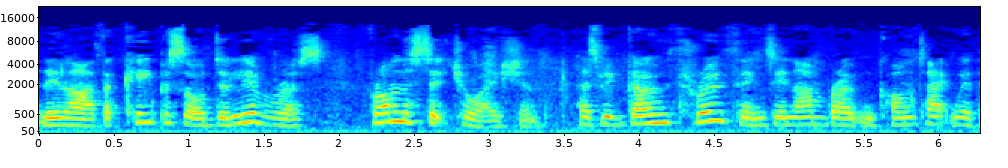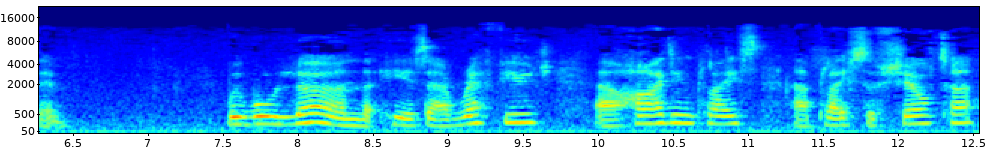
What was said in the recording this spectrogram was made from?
and he'll either keep us or deliver us from the situation as we go through things in unbroken contact with him. We will learn that he is our refuge, our hiding place, our place of shelter,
